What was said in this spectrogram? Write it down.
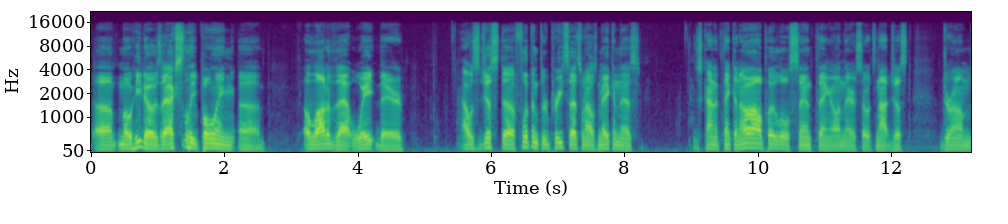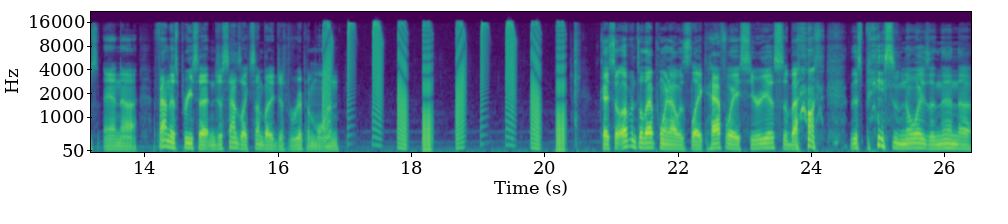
uh, Mojito is actually pulling uh, a lot of that weight there. I was just uh, flipping through presets when I was making this, just kind of thinking, oh, I'll put a little synth thing on there so it's not just drums. And uh, I found this preset and it just sounds like somebody just ripping one. Okay, so up until that point, I was like halfway serious about this piece of noise, and then uh,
